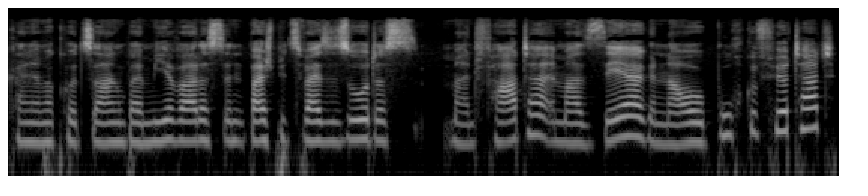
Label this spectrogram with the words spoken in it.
kann ja mal kurz sagen, bei mir war das beispielsweise so, dass mein Vater immer sehr genau Buch geführt hat,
